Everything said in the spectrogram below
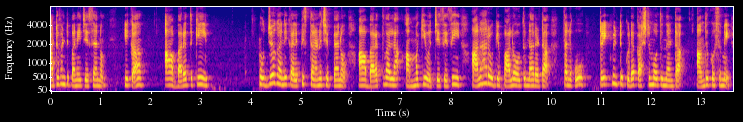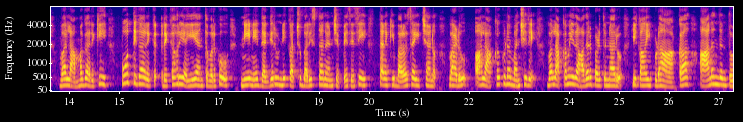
అటువంటి పని చేశాను. ఇక ఆ భరత్కి ఉద్యోగాన్ని కల్పిస్తానని చెప్పాను. ఆ భరత్ వల్ల అమ్మకి వచ్చేసేసి అనారోగ్య పాలు అవుతున్నారట. తనకు ట్రీట్మెంట్ కూడా కష్టమవుతుందంట. అందుకోసమే వాళ్ళ అమ్మగారికి పూర్తిగా రిక రికవరీ అయ్యేంత వరకు నేనే దగ్గరుండి ఖర్చు భరిస్తానని చెప్పేసేసి తనకి భరోసా ఇచ్చాను. వాడు వాళ్ళ అక్క కూడా మంచిదే. వాళ్ళ అక్క మీద ఆధారపడుతున్నారు. ఇక ఇప్పుడు ఆ అక్క ఆనందంతో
